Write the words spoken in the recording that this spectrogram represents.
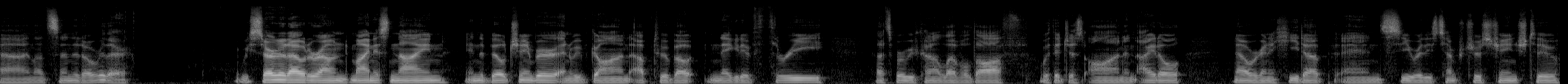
Uh, and let's send it over there. We started out around minus 9 in the build chamber and we've gone up to about negative 3. That's where we've kind of leveled off with it just on and idle. Now we're going to heat up and see where these temperatures change to.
